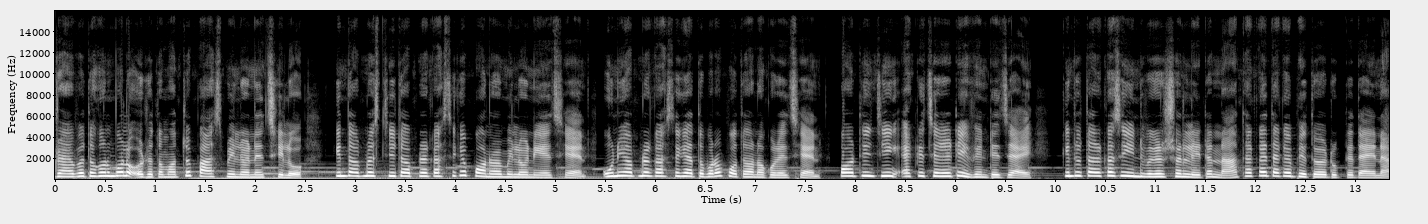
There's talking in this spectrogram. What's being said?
ড্রাইভার তখন বলো, ওটা তো মাত্র পাঁচ মিলিয়নের ছিল, কিন্তু আপনার স্ত্রীটা আপনার কাছ থেকে পনেরো মিলিয়ন নিয়েছেন। উনি আপনার কাছ থেকে এত বড় প্রতারণা করেছেন। পরদিন জিং একটি ছেলেটি ইভেন্টে যায়। কিন্তু তার কাছে ইনভিটেশন লেটার না থাকায় তাকে ভেতরে ঢুকতে দেয় না।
